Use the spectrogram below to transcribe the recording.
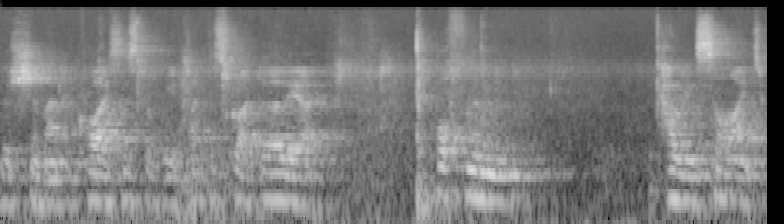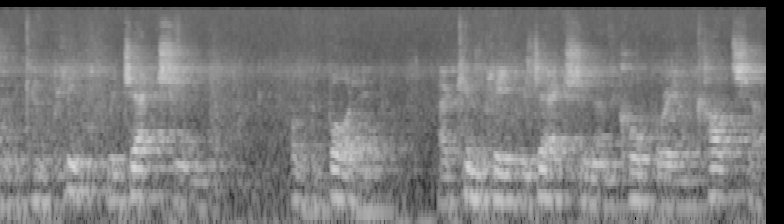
the shamanic crisis that we had described earlier often coincides with a complete rejection of the body, a complete rejection of corporeal culture.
